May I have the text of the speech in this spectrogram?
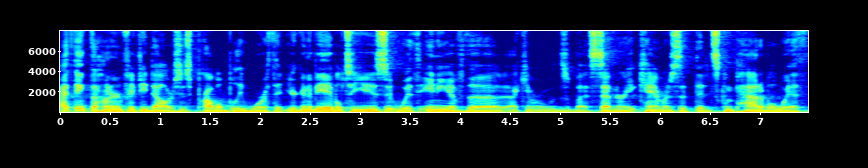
I think the $150 is probably worth it. You're going to be able to use it with any of the, I can't remember, it was about seven or eight cameras that, that it's compatible with.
